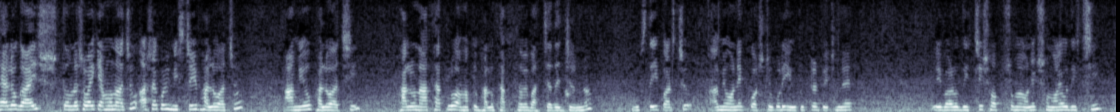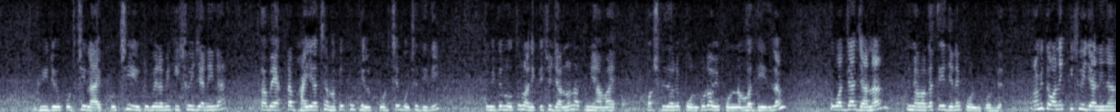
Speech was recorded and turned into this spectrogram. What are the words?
Hello guys, তোমরা সবাই কেমন আছো? আশা করি নিশ্চয়ই ভালো আছো। আমিও ভালো আছি। ভালো না থাকলেও আমাকে ভালো থাকতে হবে বাচ্চাদের জন্য। বুঝতেই পারছ, আমি অনেক কষ্ট করে ইউটিউবটার পেছনে লেবারও দিচ্ছি, সব সময় অনেক সময়ও দিচ্ছি। ভিডিও করছি লাইভ করছি, ইউটিউবের আমি কিছুই জানি না। তবে একটা ভাই আছে, আমাকে খুব হেল্প করছে, বলছে, দিদি, তুমি তো নতুন, অনেক কিছু জানো না, তুমি আমায় অসুবিধা হলে ফোন করো, আমি ফোন নাম্বার দিয়ে দিলাম। তোমার যা জানার, তুমি আমার কাছ থেকে জেনে ফোন করবে। আমি তো অনেক কিছুই জানি না।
